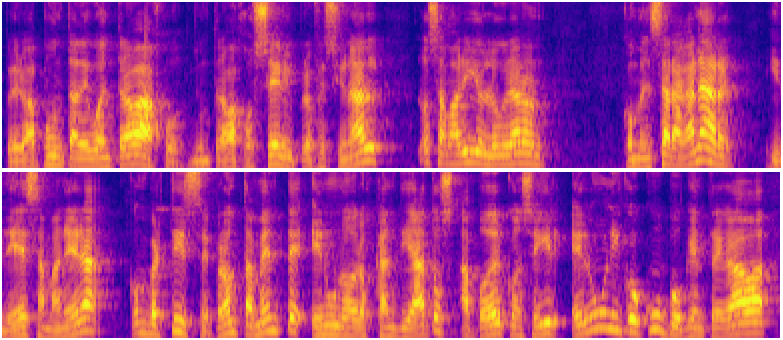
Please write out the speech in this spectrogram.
Pero a punta de buen trabajo, de un trabajo serio y profesional, los amarillos lograron comenzar a ganar y de esa manera convertirse prontamente en uno de los candidatos a poder conseguir el único cupo que entregaba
